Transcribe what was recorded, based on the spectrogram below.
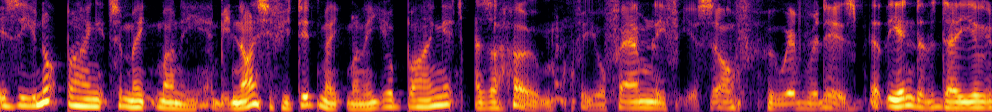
is that you're not buying it to make money. It'd be nice if you did make money. You're buying it as a home for your family, for yourself, whoever it is. At the end of the day, you're,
